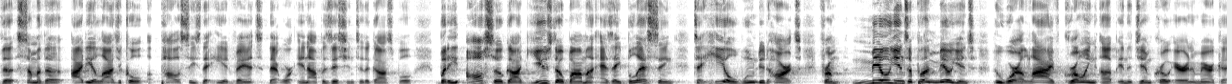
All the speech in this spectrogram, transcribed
the, some of the ideological policies that he advanced that were in opposition to the gospel. But he also, God used Obama as a blessing to heal wounded hearts from millions upon millions who were alive growing up in the Jim Crow era in America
